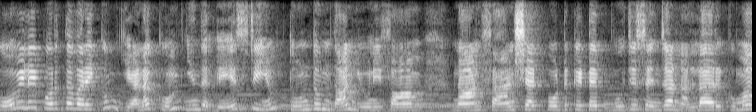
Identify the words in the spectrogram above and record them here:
கோவிலை பொறுத்த வரைக்கும் எனக்கும் இந்த வேஷ்டியும் துண்டும் தான் யூனிஃபார்ம் நான் ஃபேன் ஷர்ட் போட்டுக்கிட்டு பூஜை செஞ்சா நல்லா இருக்குமா?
